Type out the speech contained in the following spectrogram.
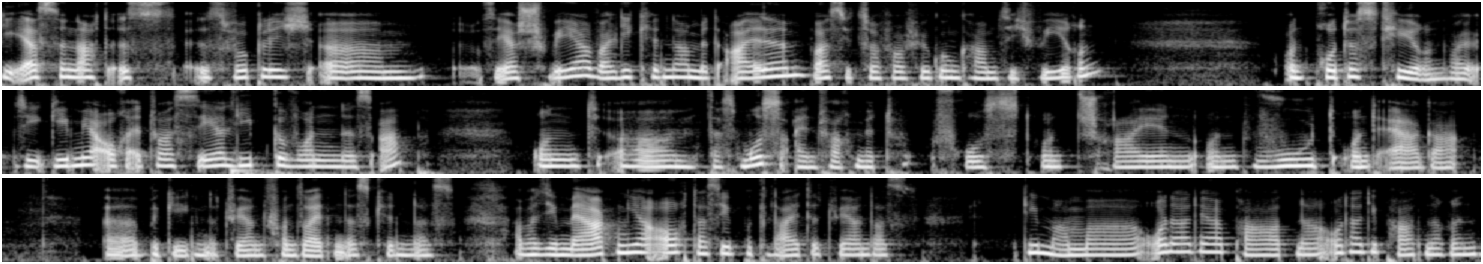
die erste Nacht ist, ist wirklich ähm, sehr schwer, weil die Kinder mit allem, was sie zur Verfügung haben, sich wehren und protestieren, weil sie geben ja auch etwas sehr liebgewonnenes ab. Und ähm, das muss einfach mit Frust und Schreien und Wut und Ärger äh, begegnet werden von Seiten des Kindes. Aber sie merken ja auch, dass sie begleitet werden, dass die Mama oder der Partner oder die Partnerin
